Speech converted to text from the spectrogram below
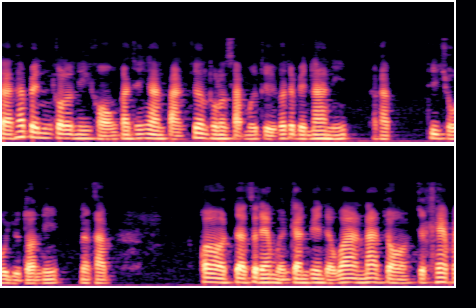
แต่ถ้าเป็นกรณีของการใช้งานผ่านเครื่องโทรศัพท์มือถือก็จะเป็นหน้านี้นะครับ ที่โชว์อยู่ตอนนี้นะครับ ก็จะแสดงเหมือนกันเพียงแต่ว่าหน้าจอจะแคบ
